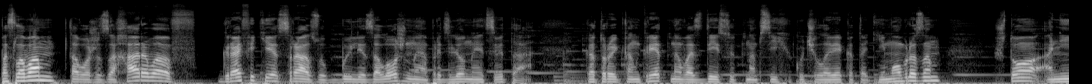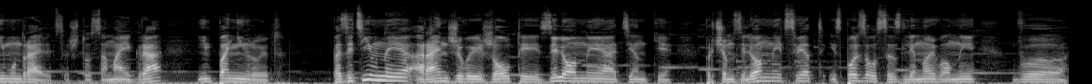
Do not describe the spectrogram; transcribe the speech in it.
По словам того же Захарова, в графике сразу были заложены определенные цвета, которые конкретно воздействуют на психику человека таким образом, что они ему нравятся, что сама игра импонирует. Позитивные, оранжевые, желтые, зеленые оттенки, причем зеленый цвет использовался с длиной волны в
